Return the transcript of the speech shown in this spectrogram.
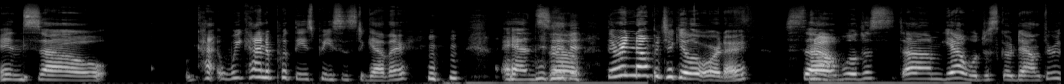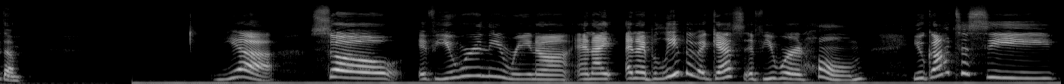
And so we kind of put these pieces together. and so they're in no particular order. So no. we'll just um yeah, we'll just go down through them. Yeah. So if you were in the arena, and I and I believe if I guess if you were at home, you got to see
